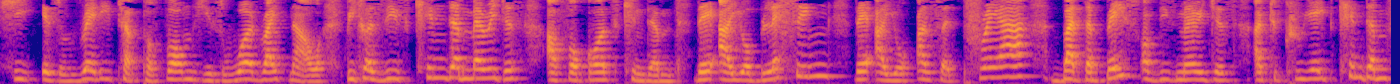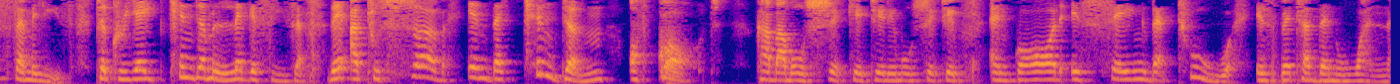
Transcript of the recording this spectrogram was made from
He is ready to perform his word right now because these kingdom marriages are for God's kingdom. They are your blessing. They are your answered prayer. But the base of these marriages are to create kingdom families, to create kingdom legacies. They are to serve in the kingdom of God. And God is saying that two is better than one.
